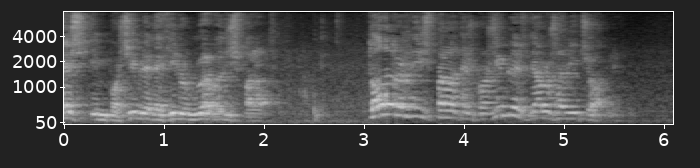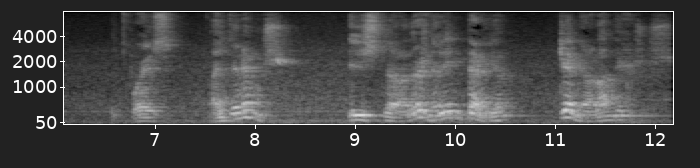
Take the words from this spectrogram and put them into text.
Es imposible decir un nuevo disparate. Todos los disparates posibles ya los ha dicho alguien. Pues ahí tenemos historiadores del imperio que me hablan de Jesús.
